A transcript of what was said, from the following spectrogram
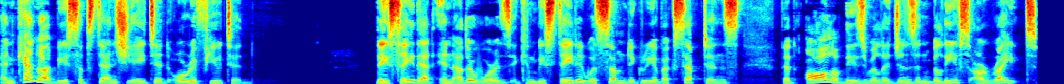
and cannot be substantiated or refuted. They say that, in other words, it can be stated with some degree of acceptance that all of these religions and beliefs are right,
